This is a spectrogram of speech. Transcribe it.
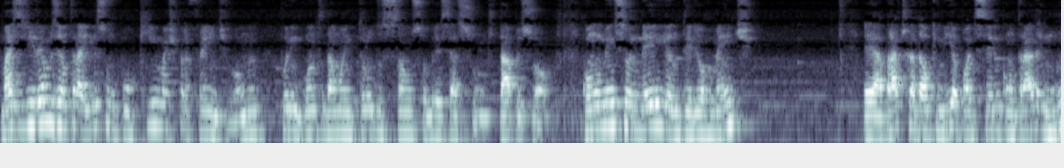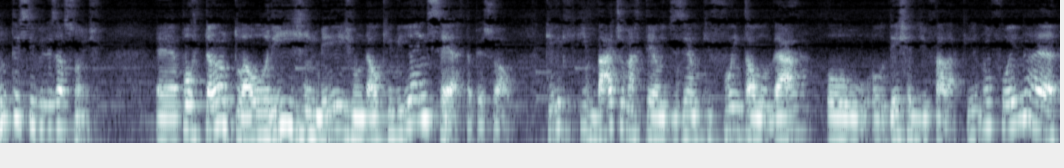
Mas iremos entrar isso um pouquinho mais para frente. Vamos, por enquanto, dar uma introdução sobre esse assunto, tá, pessoal? Como mencionei anteriormente, é, a prática da alquimia pode ser encontrada em muitas civilizações. É, portanto, a origem mesmo da alquimia é incerta, pessoal. Aquele que bate o martelo dizendo que foi em tal lugar ou, ou deixa de falar que não foi, né, é,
